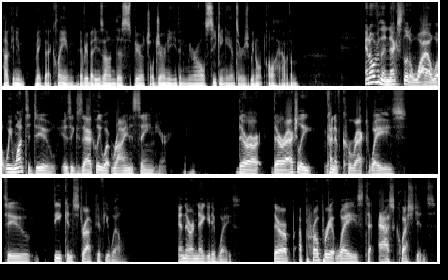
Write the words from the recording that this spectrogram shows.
how can you make that claim? Everybody's on this spiritual journey, then we're all seeking answers. We don't all have them. And over the next little while, what we want to do is exactly what Ryan is saying here. There are there are actually kind of correct ways to deconstruct, if you will, and there are negative ways. There are appropriate ways to ask questions,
